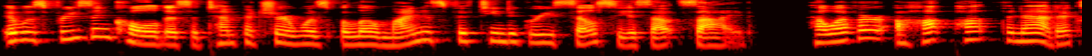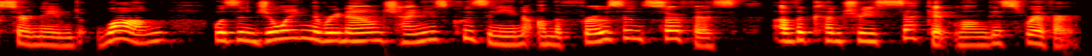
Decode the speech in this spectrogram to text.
It was freezing cold as the temperature was below minus 15 degrees Celsius outside. However, a hot pot fanatic surnamed Wang was enjoying the renowned Chinese cuisine on the frozen surface of the country's second longest river.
